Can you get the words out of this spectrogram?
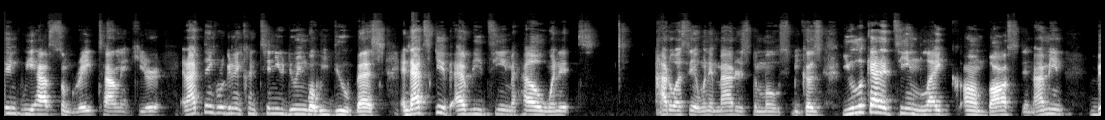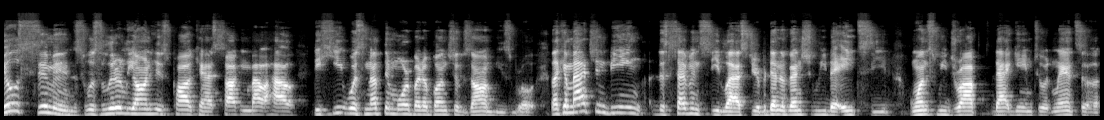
think we have some great talent here. And I think we're going to continue doing what we do best. And that's give every team hell when it's, how do I say it, when it matters the most. Because you look at a team like um Boston. I mean, Bill Simmons was literally on his podcast talking about how the Heat was nothing more but a bunch of zombies, bro. Like imagine being the seventh seed last year, but then eventually the eighth seed once we dropped that game to Atlanta.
